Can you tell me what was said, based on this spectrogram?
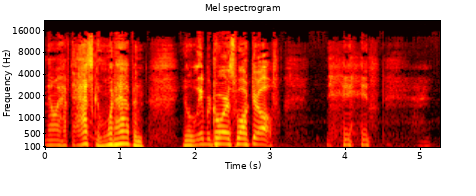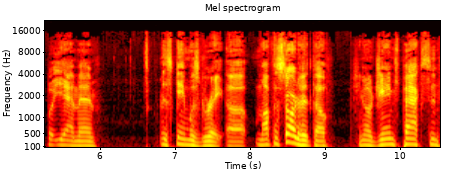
now I have to ask him what happened. You know, Gleyber Torres walked it off. but yeah, man, this game was great. Uh, not the start of it though. You know, James Paxton.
